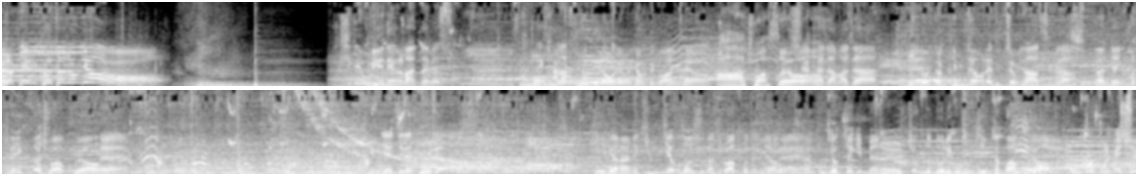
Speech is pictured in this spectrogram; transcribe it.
이렇게 1쿼터 종료. 확실히 우리은행을 만나면 수비 상당히 강한 수비는 어려움을 겪는 것 같아요. 아, 좋았어요. 시작하자마자 이것도 김정은의 득점이 나왔습니다. 순간적인 컷페이크가 좋았고요. 네. 김예진의 두 점. 이번에는 김지영 선수가 들어왔거든요. 네. 자, 공격적인 면을 좀 더 노리고 투입한 것 같고요. 골밑슛.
